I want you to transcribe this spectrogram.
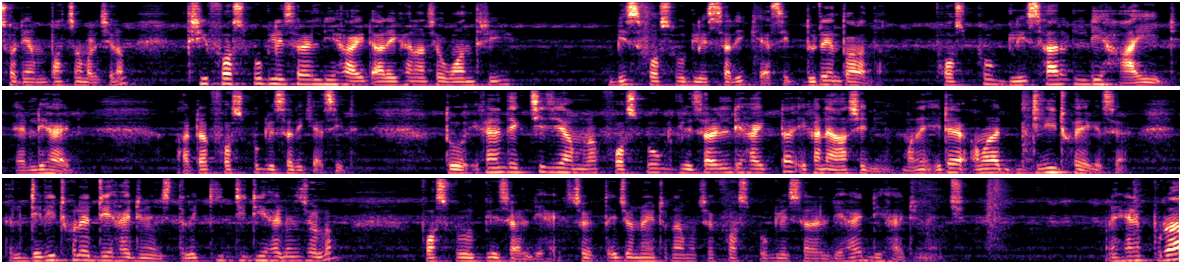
সরি আমি পাঁচ নম্বরে ছিলাম। থ্রি ফসফোগ্লিসারিলডিহাইড আর এখানে আছে one three bis phosphoglyceric acid দুটো কিন্তু আলাদা। ফসফোগ্লিসারিলডিহাইড অ্যালডিহাইড আর এটা ফসফোগ্লিসারিক অ্যাসিড তো এখানে দেখছি যে আমরা ফসফোগ্লিসারিলডিহাইডটা এখানে আসেনি। মানে এটা আমরা ডিলিট হয়ে গেছে। তাহলে ডিলিট হলে ডিহাইড্রেনেজ তাহলে কী ডিহাইড্রেনেজ হলো? ফসফোগ্লিসারিলডিহাইড। সো এই জন্য এটার নাম হচ্ছে ফসফোগ্লিসারিলডিহাইড ডিহাইড্রেনেজ মানে এখানে পুরা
